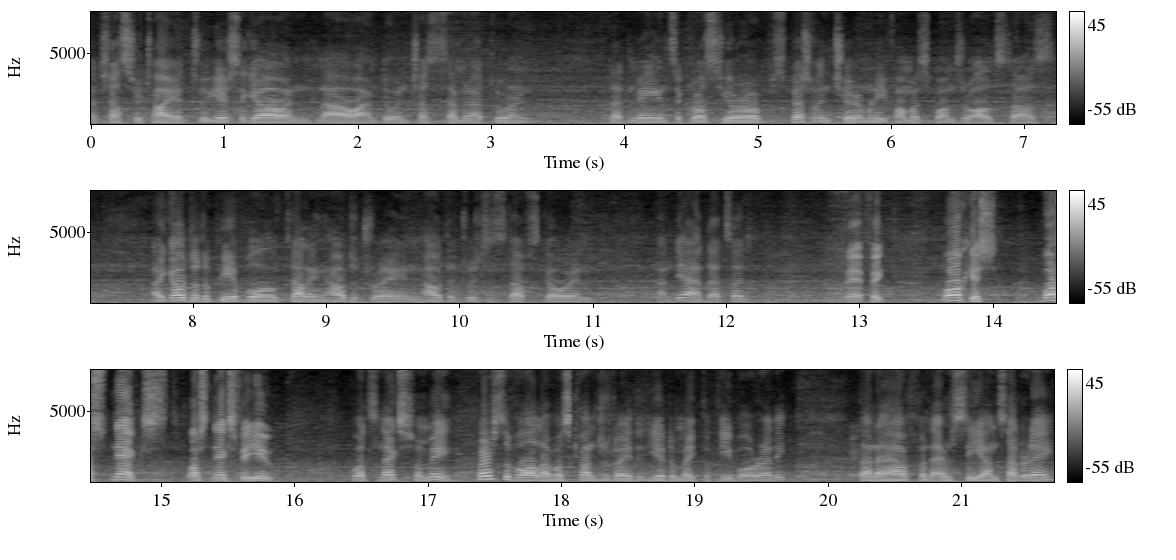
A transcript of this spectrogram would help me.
I just retired two years ago, and now I'm doing just seminar touring. That means across Europe, especially in Germany, for my sponsor All Stars. I go to the people, telling how to train, how the nutrition stuff's going, and yeah, that's it. Perfect. Markus, what's next? What's next for you? What's next for me? First of all, I was concentrated here to make the FIBO already. Then I have an MC on Saturday.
